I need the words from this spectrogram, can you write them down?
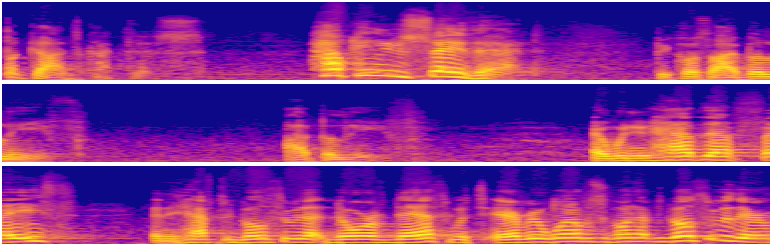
but God's got this. How can you say that? Because I believe. I believe. And when you have that faith, and you have to go through that door of death, which every one of us is going to have to go through there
